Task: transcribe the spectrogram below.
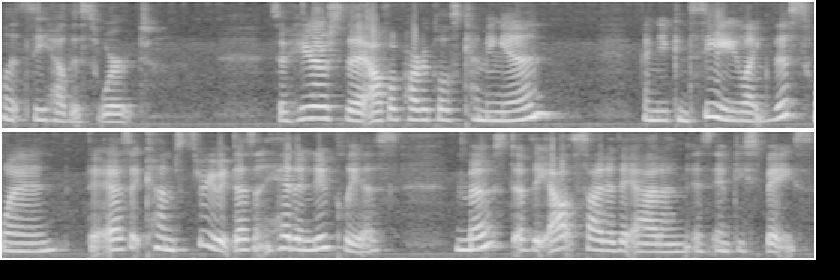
Let's see how this worked. So here's the alpha particles coming in and you can see like this one that as it comes through it doesn't hit a nucleus. Most of the outside of the atom is empty space.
